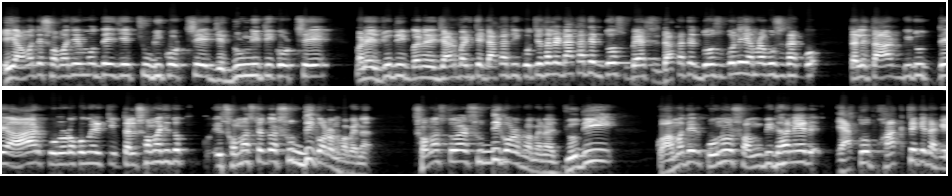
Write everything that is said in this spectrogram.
এই আমাদের সমাজের মধ্যে যে চুরি করছে, যে দুর্নীতি করছে মানে যদি মানে যার বাড়িতে ডাকাতি করছে, তাহলে ডাকাতের দোষ, ব্যাস, ডাকাতের দোষ বলেই আমরা বসে থাকব। তাহলে তার বিরুদ্ধে আর কোন রকমের কি, তাহলে সমাজে তো, সমাজটা তো আর শুদ্ধিকরণ হবে না। সমাজ তো আর শুদ্ধিকরণ হবে না। যদি আমাদের কোনো সংবিধানের এত ফাঁক থেকে থাকে,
